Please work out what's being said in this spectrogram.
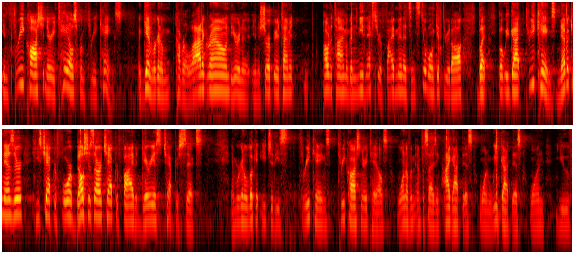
in three cautionary tales from three kings. Again, we're going to cover a lot of ground here in a, in a short period of time. Pound of time, I'm going to need an extra five minutes and still won't get through it all. But, but we've got three kings Nebuchadnezzar, he's chapter 4, Belshazzar, chapter 5, and Darius, chapter 6. And we're going to look at each of these three kings, three cautionary tales, one of them emphasizing, I got this, one, we've got this, one, you've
